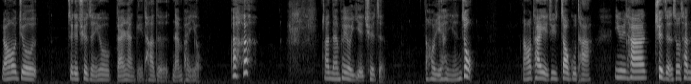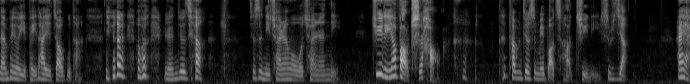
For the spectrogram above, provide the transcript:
然后就这个确诊又感染给她的男朋友，啊哈，她男朋友也确诊，然后也很严重，然后她也去照顾他，因为她确诊的时候，她男朋友也陪她，也照顾她。你看，人就这样。就是你传染我，我传染你，距离要保持好。他们就是没保持好距离，是不是这样？哎呀，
